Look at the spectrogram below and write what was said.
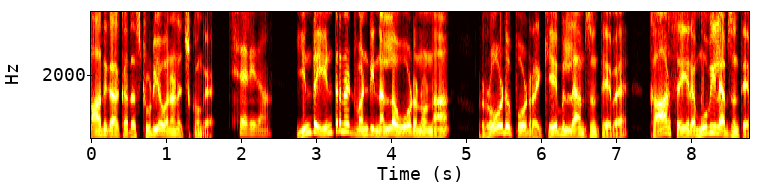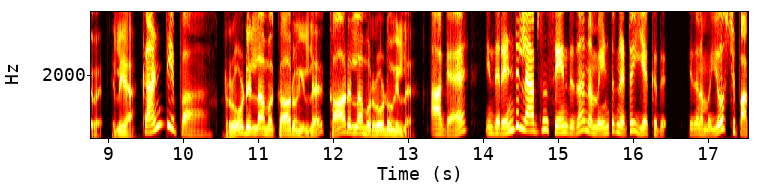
பாதுகாக்காத ஸ்டுடியோவை நினைச்சுக்கோங்க. சரிதான். இந்த இன்டர்நெட் வண்டி நல்லா ஓடணும்னா ரோடு போடுற கேபிள் லேம்ப்ஸும் தேவை. கார் செய்யற மூவி லேப்ஸும் தேவை இல்லையா? கண்டிப்பா. ரோடு இல்லாம காரும் இல்ல கார் இல்லாம ரோடும் இல்ல. ஆக இந்த ரெண்டு லேப்ஸும் சேர்ந்து தான் நம்ம இன்டர்நெட்டை இயக்குது. இதை நம்ம யோசிச்சு பார்க்கணும்.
